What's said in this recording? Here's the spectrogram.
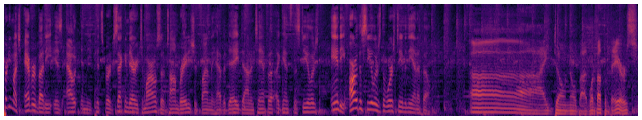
Pretty much everybody is out in the Pittsburgh secondary tomorrow, so Tom Brady should finally have a day down in Tampa against the Steelers. Andy, are the Steelers the worst team in the NFL? Uh, I don't know about. What about the Bears?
